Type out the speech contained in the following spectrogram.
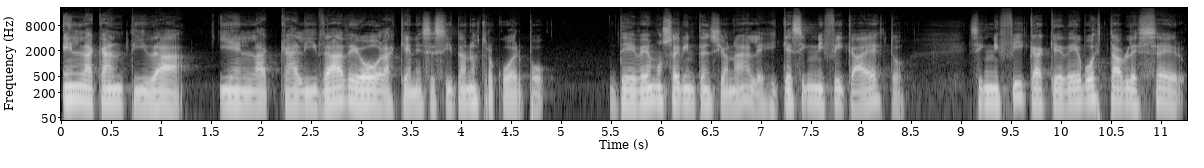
en la cantidad y en la calidad de horas que necesita nuestro cuerpo, debemos ser intencionales. ¿Y qué significa esto? Significa que debo establecer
